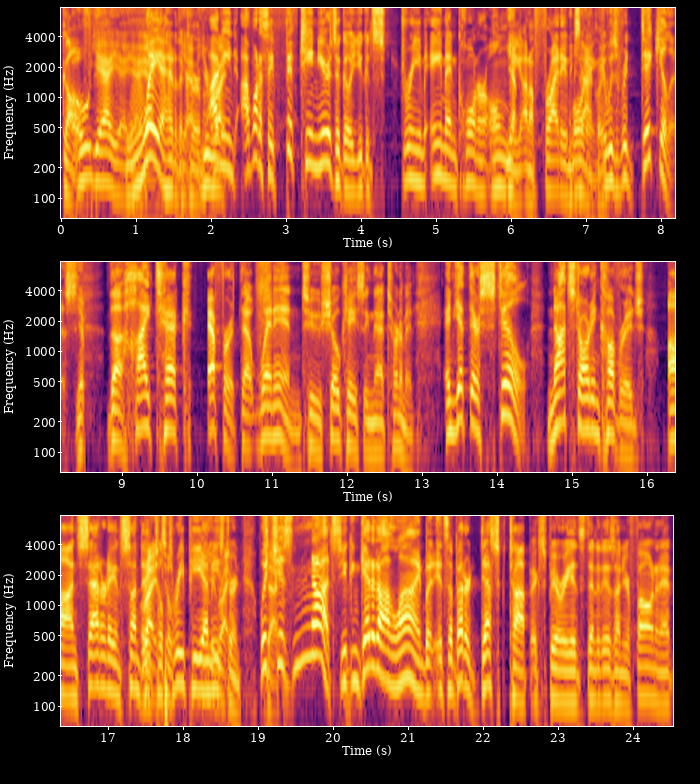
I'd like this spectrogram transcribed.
golf. Oh, yeah, yeah, yeah, Way yeah. ahead of the Yeah, curve. I right. mean, I want to say 15 years ago, you could stream Amen Corner only Yep. on a Friday morning. Exactly. It was ridiculous. Yep. The high tech effort that went into showcasing that tournament. And yet they're still not starting coverage on Saturday and Sunday Right, till till- 3 p.m. you're right. Eastern, which Exactly. is nuts. You can get it online, but it's a better desktop experience than it is on your phone. And at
